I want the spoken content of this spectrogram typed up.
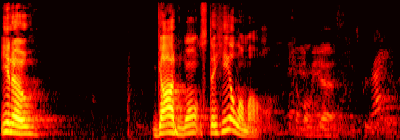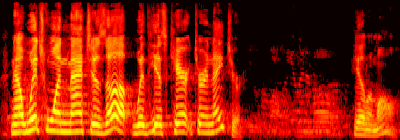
you know, God wants to heal them all. Now, which one matches up with his character and nature? Heal them all.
